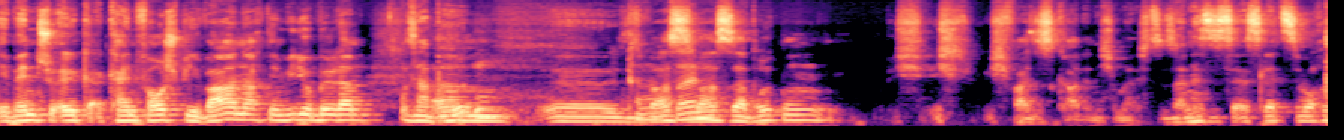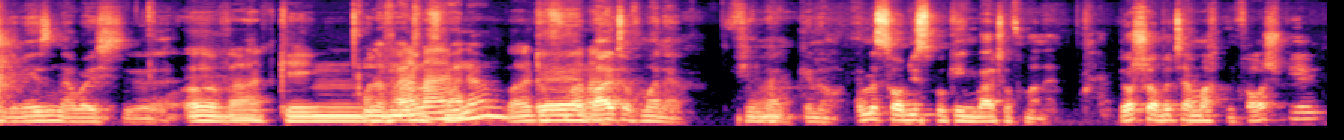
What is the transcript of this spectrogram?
eventuell kein Foulspiel war nach den Videobildern. Saarbrücken? Ähm, äh, war es Saarbrücken? Ich, ich, ich weiß es gerade nicht, um ehrlich zu sein. Es ist erst letzte Woche gewesen, aber ich. Äh, Äh, war gegen Oder Waldhof Mannheim? Waldhof äh, Mannheim? Waldhof Mannheim. Vielen Ja. Dank, genau. MSV Duisburg gegen Waldhof Mannheim. Joshua Bitter macht ein Foulspiel.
